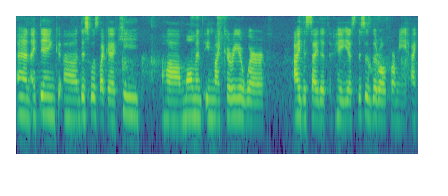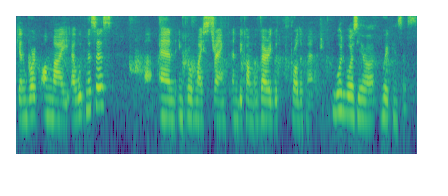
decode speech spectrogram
And I think uh, this was like a key uh, moment in my career where I decided, hey, yes, this is the role for me. I can work on my uh, weaknesses and improve my strength and become a very good product manager. What was your weaknesses?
